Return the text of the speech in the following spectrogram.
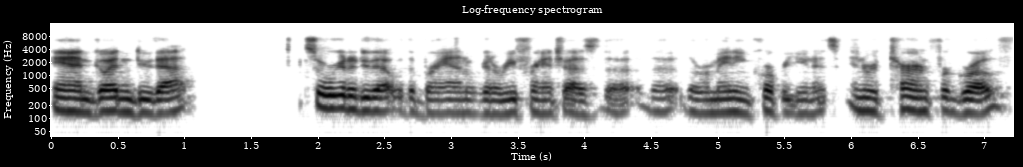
and go ahead and do that. So we're going to do that with the brand. We're going to refranchise the, the, the remaining corporate units in return for growth.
